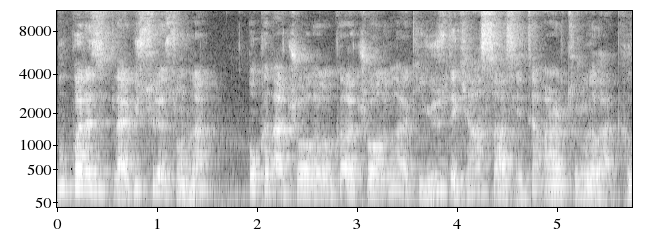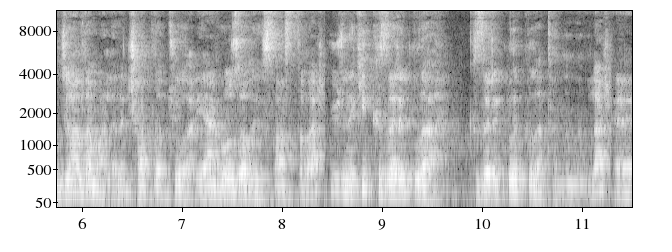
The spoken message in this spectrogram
Bu parazitler bir süre sonra o kadar çoğalıyor, o kadar çoğalıyorlar ki yüzdeki hassasiyeti artırıyorlar. Kılcal damarları çatlatıyorlar. Yani rozalı hastalar yüzündeki kızarıkla kızarıklıkla tanınırlar. Ee,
